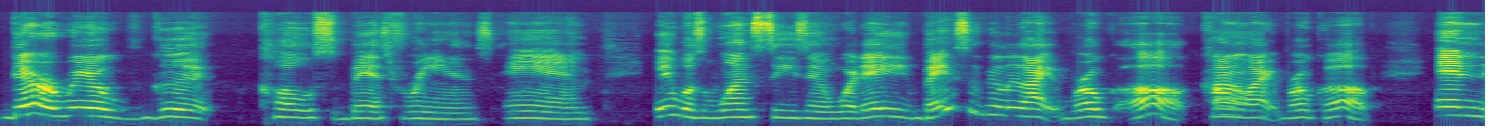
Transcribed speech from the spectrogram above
They're a real good, close best friends. And it was one season where they basically like broke up, kind of Oh. like broke up. And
